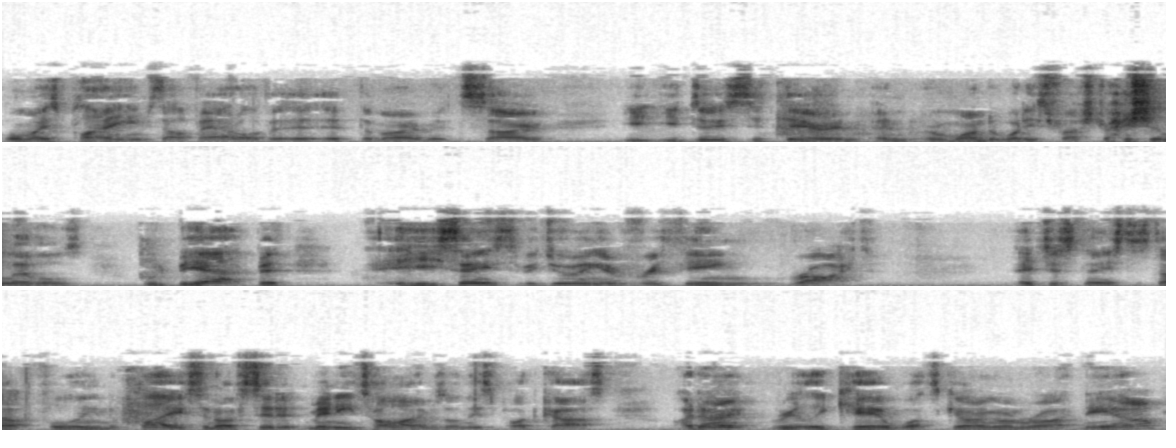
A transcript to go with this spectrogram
almost playing himself out of it at the moment. So you, you do sit there and, and, and wonder what his frustration levels would be at. But he seems to be doing everything right. It just needs to start falling into place. And I've said it many times on this podcast. I don't really care what's going on right now.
